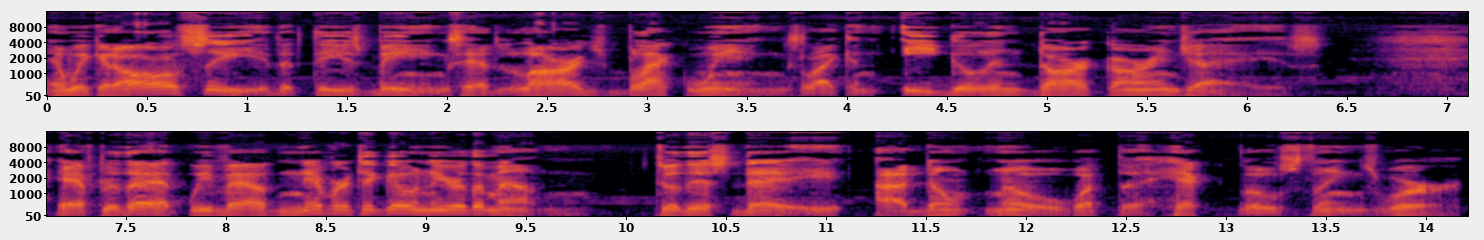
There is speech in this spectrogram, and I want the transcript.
And we could all see that these beings had large black wings like an eagle and dark orange eyes. After that, we vowed never to go near the mountain. To this day, I don't know what the heck those things were.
